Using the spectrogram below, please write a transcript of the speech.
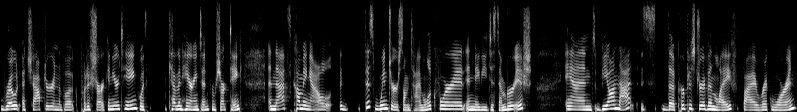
wrote a chapter in the book "Put a Shark in Your Tank" with Kevin Harrington from Shark Tank, and that's coming out this winter sometime. Look for it in maybe December ish. And beyond that, The Purpose Driven Life by Rick Warren.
